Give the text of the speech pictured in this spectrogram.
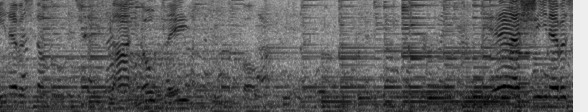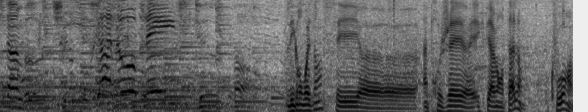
she never stumbles, she's got no place to fall. Yeah, she never stumbles, she's got no place to fall. Les Grands Voisins, c'est euh, un projet expérimental, court,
